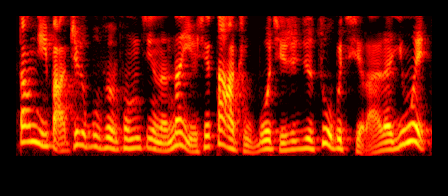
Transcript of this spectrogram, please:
当你把这个部分封禁了，那有些大主播其实就做不起来了，因为。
